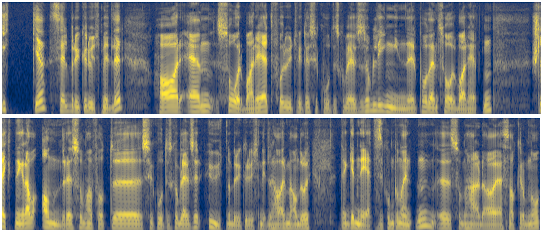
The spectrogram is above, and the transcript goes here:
ikke selv bruker rusmidler, har en sårbarhet for å utvikle psykotiske opplevelser som ligner på den sårbarheten slektninger av andre som har fått uh, psykotiske opplevelser uten å bruke rusmidler, har. Med andre ord, den genetiske komponenten uh, som her da jeg snakker om nå,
